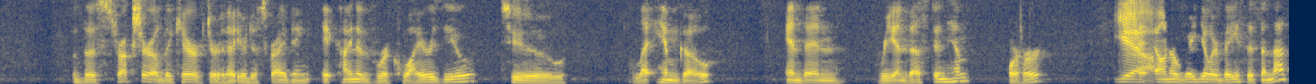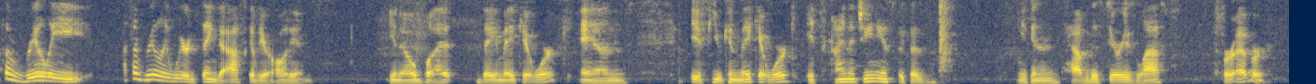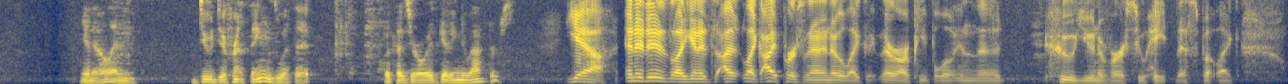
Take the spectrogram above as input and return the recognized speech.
the structure of the character that you're describing it kind of requires you to let him go and then reinvest in him or her Yeah, on a regular basis. And that's a really that's a really weird thing to ask of your audience you know but they make it work. And if you can make it work it's kind of genius because you can have this series last forever you know and do different things with it because you're always getting new actors. Yeah, and it is like, and it's I, like I personally I know like there are people in the Who universe who hate this, but like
